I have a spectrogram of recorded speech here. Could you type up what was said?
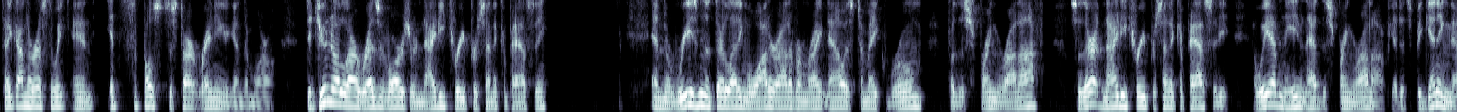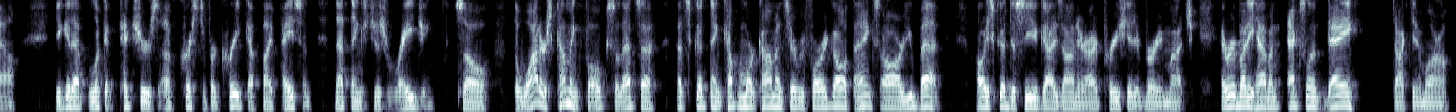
Take on the rest of the week. And it's supposed to start raining again tomorrow. Did you know that our reservoirs are 93% of capacity? And the reason that they're letting water out of them right now is to make room for the spring runoff. So they're at 93% of capacity, and we haven't even had the spring runoff yet. It's beginning now. You get up and look at pictures of Christopher Creek up by Payson. That thing's just raging. So the water's coming, folks. So that's a that's a good thing. Couple more comments here before we go. Thanks. Oh, you bet. Always good to see you guys on here. I appreciate it very much. Everybody have an excellent day. Talk to you tomorrow.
